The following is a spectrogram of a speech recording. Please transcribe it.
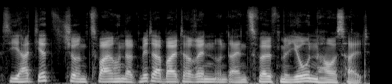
Sie hat jetzt schon 200 Mitarbeiterinnen und einen 12 Millionen Haushalt.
